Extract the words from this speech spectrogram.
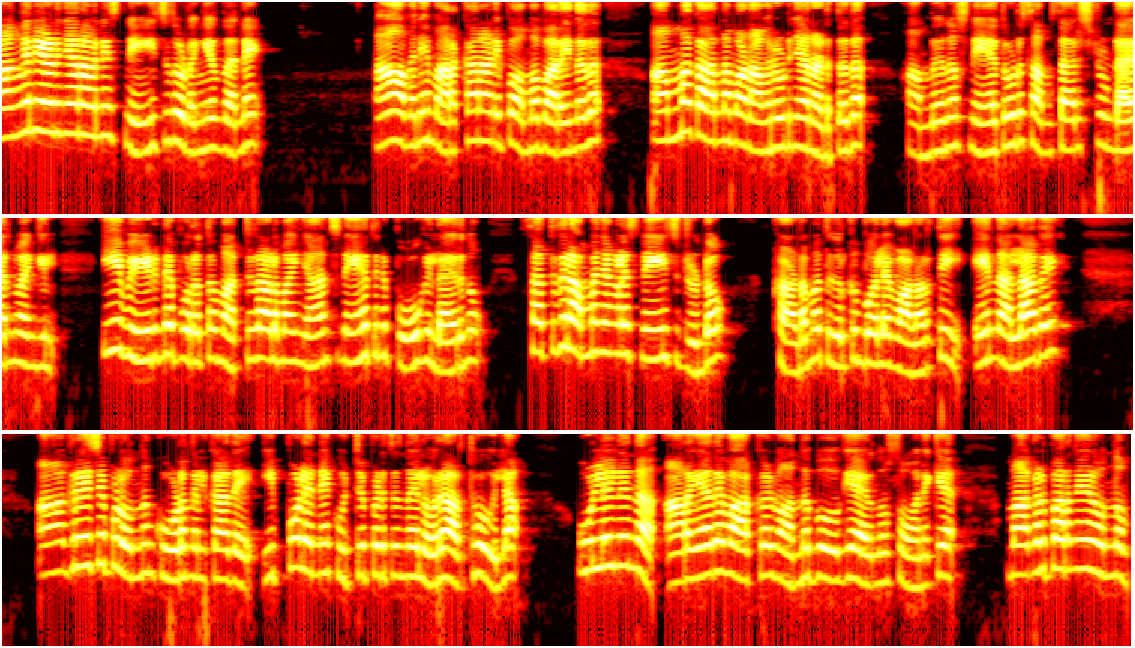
അങ്ങനെയാണ് ഞാൻ അവനെ സ്നേഹിച്ചു തുടങ്ങിയത് തന്നെ. ആ അവനെ മറക്കാനാണ് ഇപ്പോൾ അമ്മ പറയുന്നത്. അമ്മ കാരണമാണ് അവനോട് ഞാൻ അടുത്തത്. അമ്മയൊന്ന് സ്നേഹത്തോട് സംസാരിച്ചിട്ടുണ്ടായിരുന്നുവെങ്കിൽ ഈ വീടിന്റെ പുറത്ത് മറ്റൊരാളുമായി ഞാൻ സ്നേഹത്തിന് പോകില്ലായിരുന്നു. സത്യത്തിൽ അമ്മ ഞങ്ങളെ സ്നേഹിച്ചിട്ടുണ്ടോ? കടമ തീർക്കും പോലെ വളർത്തി എന്നല്ലാതെ ആഗ്രഹിച്ചപ്പോൾ ഒന്നും കൂടെ നിൽക്കാതെ ഇപ്പോൾ എന്നെ കുറ്റപ്പെടുത്തുന്നതിൽ ഒരർത്ഥവുമില്ല ഉള്ളിൽ നിന്ന് അറിയാതെ വാക്കുകൾ വന്നു പോവുകയായിരുന്നു സോനയ്ക്ക്. മകൾ പറഞ്ഞതിനൊന്നും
